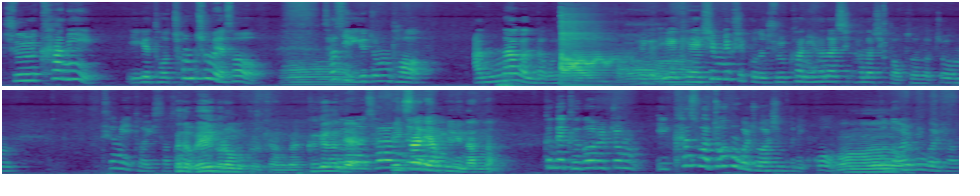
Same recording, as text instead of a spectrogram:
줄 칸이 이게 더 촘촘해서 어. 사실 이게 좀 더 안 나간다고 해요. 아. 그러니까 이게 걔 16, 19도 줄칸이 하나씩 하나씩 더 없어서 좀 틈이 더 있어서. 근데 왜 그러면 그렇게 하는 거야? 그게 근데 그거는 사람들이- 삑사리 확률이 낮나? 근데 그거를 좀 이 칸수가 좁은 걸 좋아하시는 분 있고 또 어. 넓은 걸 좋아.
